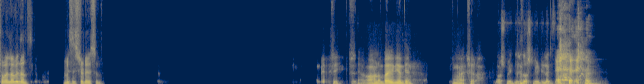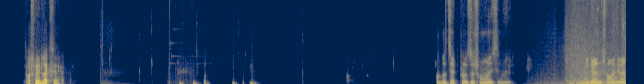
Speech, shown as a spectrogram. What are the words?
সবাই লবিলেন মেসেজ বেশি ভাই দিয়ে দিন দশ মিনিট দশ মিনিটই লাগছে। দশ মিনিট লাগছে? আমাদের জেট প্রসেসের সময় হয়েছে মিনিট সময় দিবেন?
